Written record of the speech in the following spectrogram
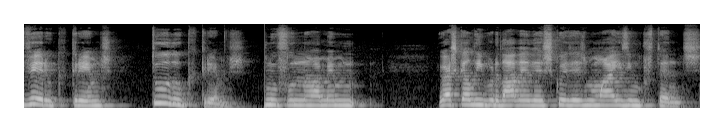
ver o que queremos, tudo o que queremos. No fundo, não há mesmo. Eu acho que a liberdade é das coisas mais importantes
